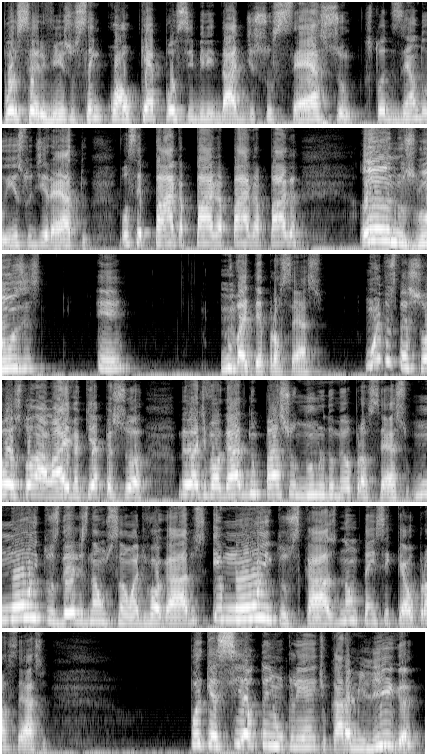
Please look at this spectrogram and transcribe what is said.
por serviço sem qualquer possibilidade de sucesso. Estou dizendo isso direto. Você paga, paga, paga, paga anos luzes e não vai ter processo. Muitas pessoas, estou na live aqui, a pessoa, meu advogado não passa o número do meu processo. Muitos deles não são advogados e muitos casos não tem sequer o processo. Porque se eu tenho um cliente, o cara me liga,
